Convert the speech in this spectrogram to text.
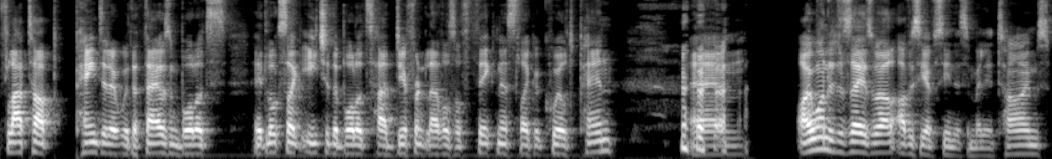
flat top painted it with a thousand bullets. It looks like each of the bullets had different levels of thickness, like a quilt pen. Um, I wanted to say as well. Obviously, I've seen this a million times.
